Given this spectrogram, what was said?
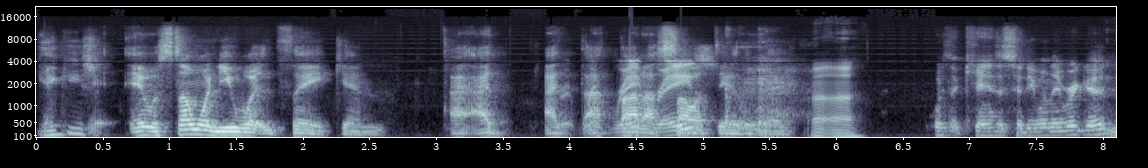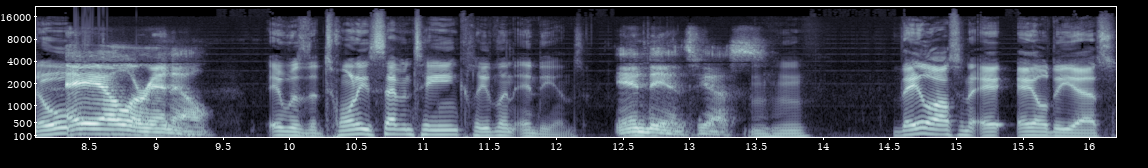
Yankees? it, it was someone you wouldn't think, and I I I, Ra- I Ra- thought I saw it the other day. Uh-uh. Was it Kansas City when they were good? Nope. AL or NL? It was the 2017 Cleveland Indians. Indians, yes. Mm-hmm. They lost in the A- ALDS.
